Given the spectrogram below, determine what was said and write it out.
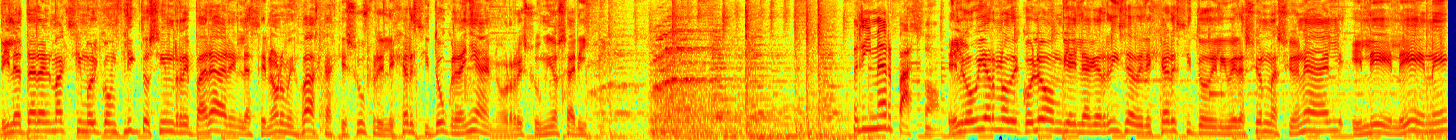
Dilatar al máximo el conflicto sin reparar en las enormes bajas que sufre el ejército ucraniano, resumió Sariki. Primer paso. El gobierno de Colombia y la guerrilla del Ejército de Liberación Nacional, el ELN,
